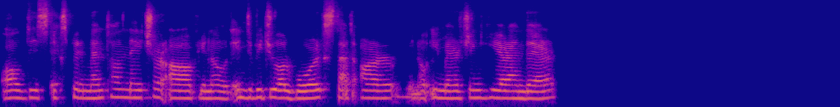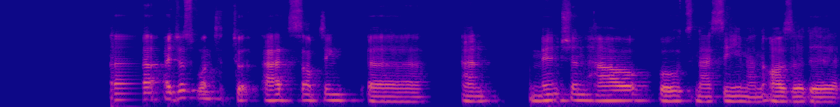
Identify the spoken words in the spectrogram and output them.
all this experimental nature of, you know, the individual works that are, you know, emerging here and there? Uh, I just wanted to add something uh, and mention how both Nassim and Azadeh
